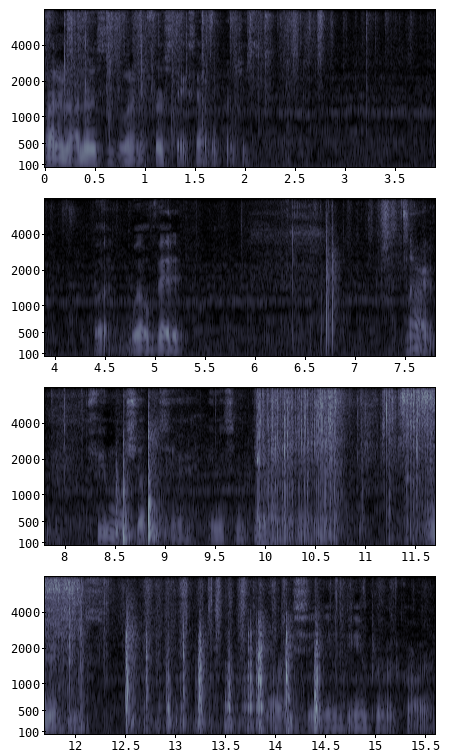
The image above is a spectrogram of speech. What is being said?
Well, I don't know. I know this is one of the first decks I ever purchased. But well vetted. Alright. A few more shuffles here. Getting some energies. Already seeing the Emperor card.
